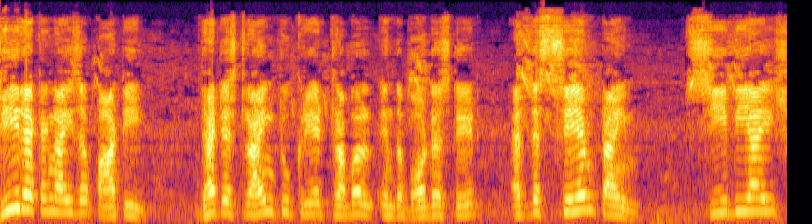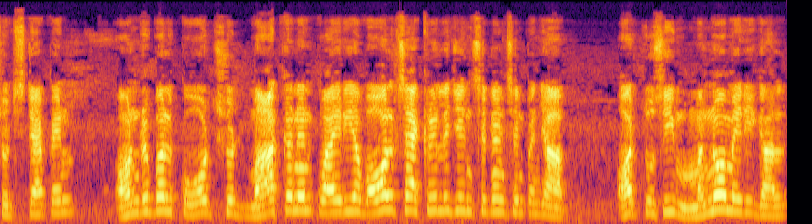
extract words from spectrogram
de-recognize a party that is trying to create trouble in the border state. At the same time, CBI should step in. Honorable court should mark an inquiry of all sacrilege incidents in Punjab. ਔਰ ਤੁਸੀਂ ਮੰਨੋ ਮੇਰੀ ਗੱਲ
